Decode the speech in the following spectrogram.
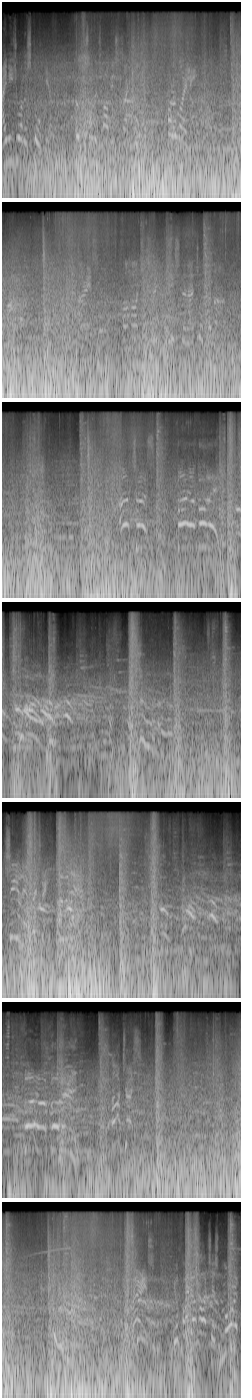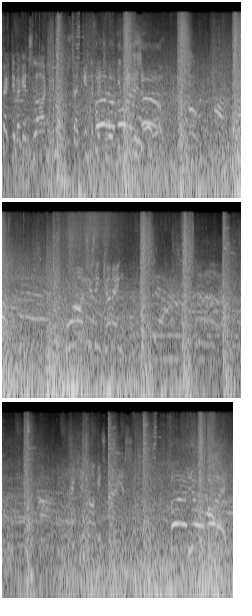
I need you on the Scorpio. Focus on the targets as I call them. Follow my lead. Marius, our archers are in position and at your command. Archers! Fire volley! Shield infantry! Over there! Fire volley! Archers! You'll find our archers more effective against large groups than individual units. More archers incoming! Pick your targets, Marius. Fire your! Volley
